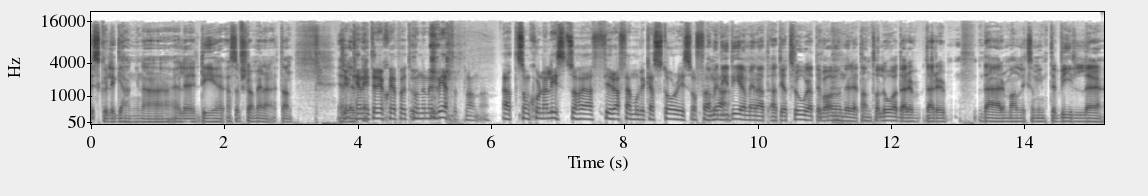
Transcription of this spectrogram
det skulle gagna eller det, alltså förstår du vad jag menar? Utan, eller, kan inte det ske på ett undermedvetet plan då? Att som journalist så har jag fyra, fem olika stories att Ja, följa. men det är det jag menar, att, att jag tror att det var under ett antal år där, det- där, det- där man liksom inte ville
